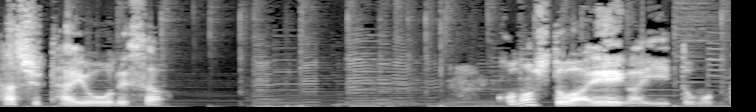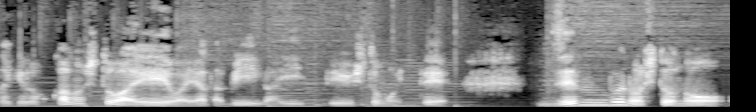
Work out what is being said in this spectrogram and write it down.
多種多様でさ、この人は A がいいと思ったけど、他の人は A は嫌だ、B がいいっていう人もいて、全部の人の、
